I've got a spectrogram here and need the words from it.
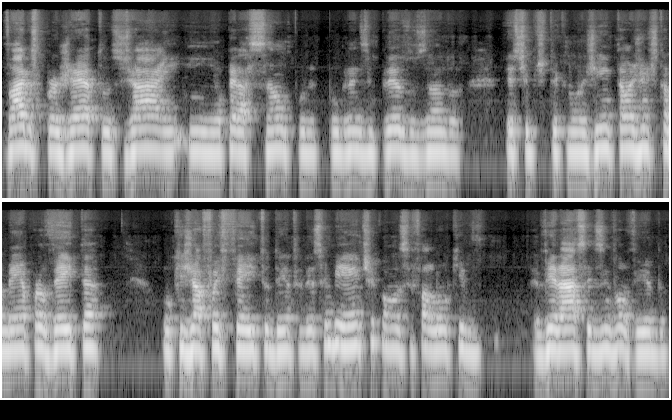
vários projetos já em, em operação por, por, grandes empresas usando esse tipo de tecnologia, então a gente também aproveita o que já foi feito dentro desse ambiente, como você falou, que virá a ser desenvolvido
